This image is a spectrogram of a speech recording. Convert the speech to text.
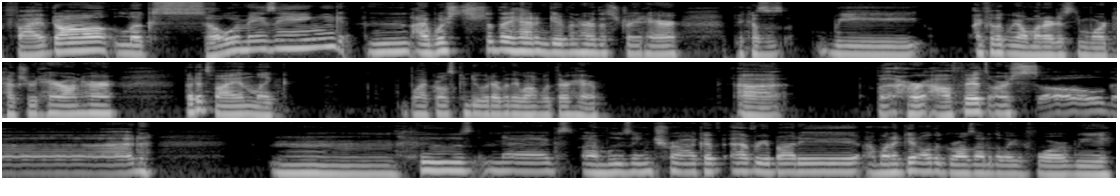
5 doll looks so amazing. I wish they hadn't given her the straight hair because we, I feel like we all wanted to see more textured hair on her. But it's fine. Like, black girls can do whatever they want with their hair. Uh, but her outfits are so good. Mm, who's next? I'm losing track of everybody. I want to get all the girls out of the way before we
